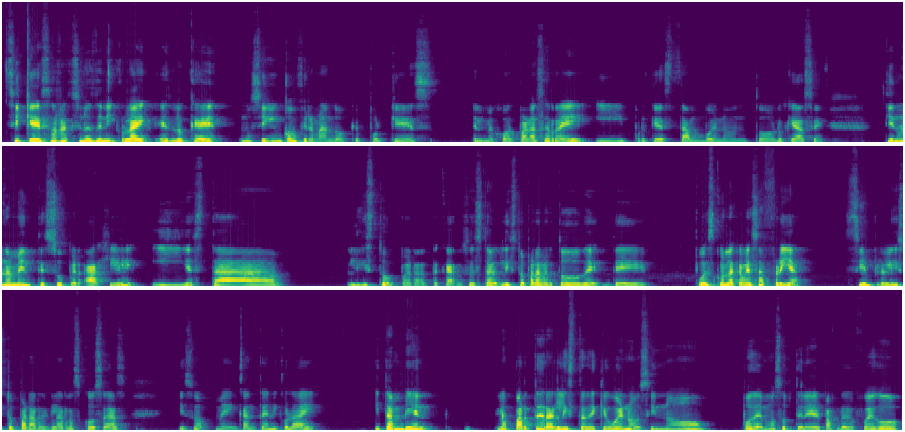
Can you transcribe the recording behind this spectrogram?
Sí, que esas reacciones de Nikolai es lo que nos siguen confirmando que por qué es el mejor para ser rey y porque es tan bueno en todo lo que hace. Tiene una mente súper ágil y está listo para atacar. O sea, está listo para ver todo de, pues con la cabeza fría. Siempre listo para arreglar las cosas. Y eso me encanta de Nicolai. Y también la parte realista de que, bueno, si no podemos obtener el pájaro de fuego,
